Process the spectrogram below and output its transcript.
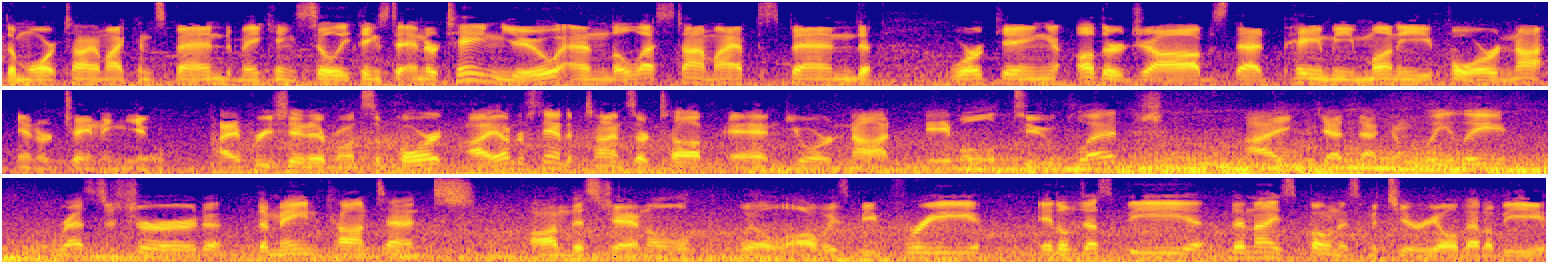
the more time I can spend making silly things to entertain you, and the less time I have to spend working other jobs that pay me money for not entertaining you. I appreciate everyone's support. I understand if times are tough and you're not able to pledge. I get that completely rest assured, the main content on this channel will always be free. It'll just be the nice bonus material that'll be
